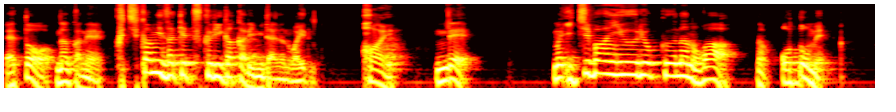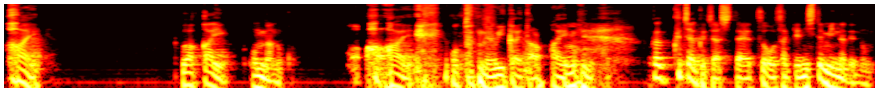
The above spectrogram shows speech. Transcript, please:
えっと、なんかね、口噛み酒作り係みたいなのがいるはい。の。で、まあ、一番有力なのが、な乙女。はい。若い女の子。は、はい。乙女を言い換えたの？はい。がくちゃくちゃしたやつをお酒にしてみんなで飲む。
